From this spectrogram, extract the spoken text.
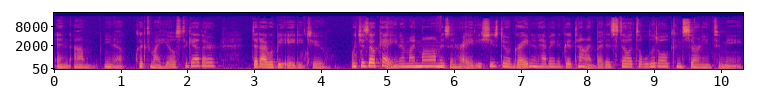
and, um, you know, clicked my heels together, that I would be 82, which is okay. You know, my mom is in her 80s. She's doing great and having a good time, but it's still, it's a little concerning to me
